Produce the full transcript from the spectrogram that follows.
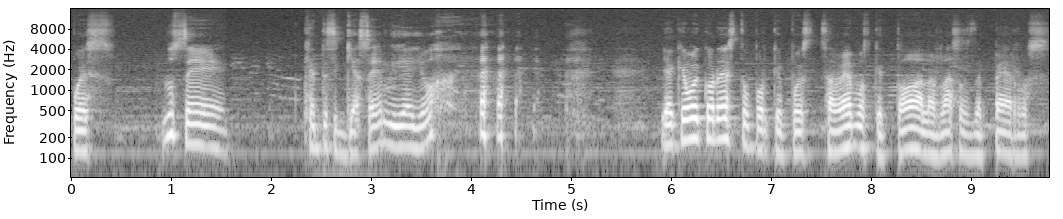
pues, no sé, gente sin qué hacer, diría yo. ¿Y a qué voy con esto? Porque pues sabemos que todas las razas de perros,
